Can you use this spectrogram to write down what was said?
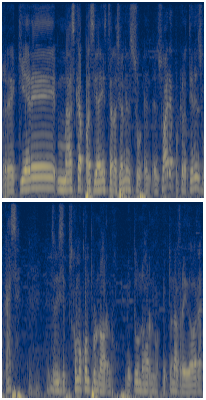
Requiere más capacidad de instalación en su, en, su área porque lo tiene en su casa. Entonces dice, pues ¿cómo compro un horno? Necesito un horno, necesito una freidora,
